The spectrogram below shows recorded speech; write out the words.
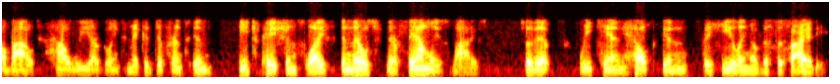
about how we are going to make a difference in each patient's life, in those their families' lives, so that we can help in the healing of the society.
